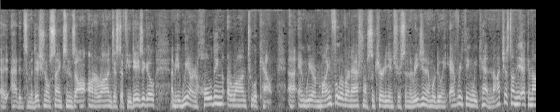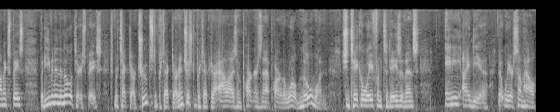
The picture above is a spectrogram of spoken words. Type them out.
uh, added some additional sanctions on, on, Iran just a few days ago. I mean, we are holding Iran to account, uh, and we are mindful of our national security interests in the region, and we're doing everything we can, not just on the economic space, but even in the military space, to protect our troops, to protect our interests, to protect our allies and partners in that part of the world. No one should take away from today's events any idea that we are somehow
